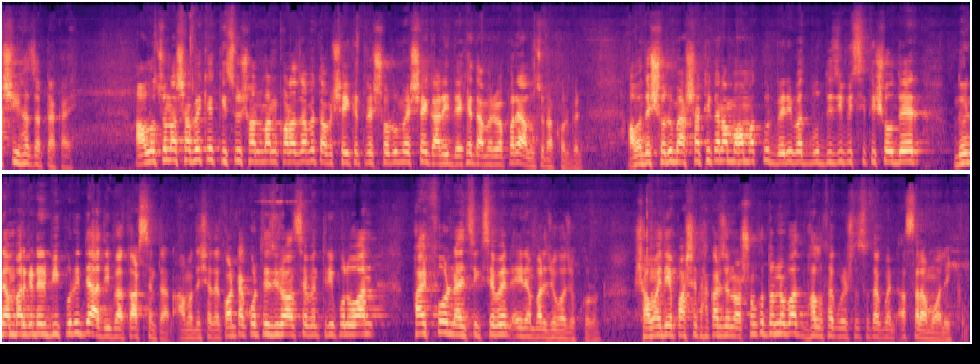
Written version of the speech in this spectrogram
আশি হাজার টাকায়। আলোচনা সাপেক্ষে কিছু সম্মান করা যাবে, তবে সেই ক্ষেত্রে শোরুমে এসে গাড়ি দেখে দামের ব্যাপারে আলোচনা করবেন। আমাদের শোরুমে আসার ঠিকানা মোহাম্মদপুর, বেরিবাদ বুদ্ধিজীবী স্মৃতিসৌধের দুই নম্বর গেটের বিপরীতে আদিবা কার সেন্টার। আমাদের সাথে কন্ট্যাক্ট করতে zero one seven triple one five four nine six seven এই নাম্বারে যোগাযোগ করুন। সময় দিয়ে পাশে থাকার জন্য অসংখ্য ধন্যবাদ, ভালো থাকবেন, সুস্থ থাকবেন, আসসালামু আলাইকুম।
